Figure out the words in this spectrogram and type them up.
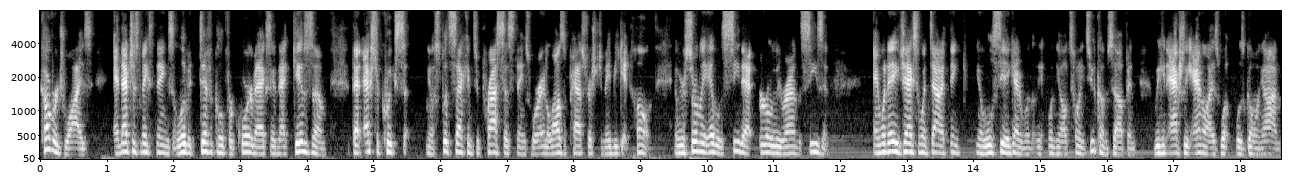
coverage wise, and that just makes things a little bit difficult for quarterbacks, and that gives them that extra quick you know split second to process things where it allows the pass rush to maybe get home, and we were certainly able to see that early around the season. And when Eddie Jackson went down, I think you know we'll see again when the, when the all 22 comes up, and we can actually analyze what was going on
